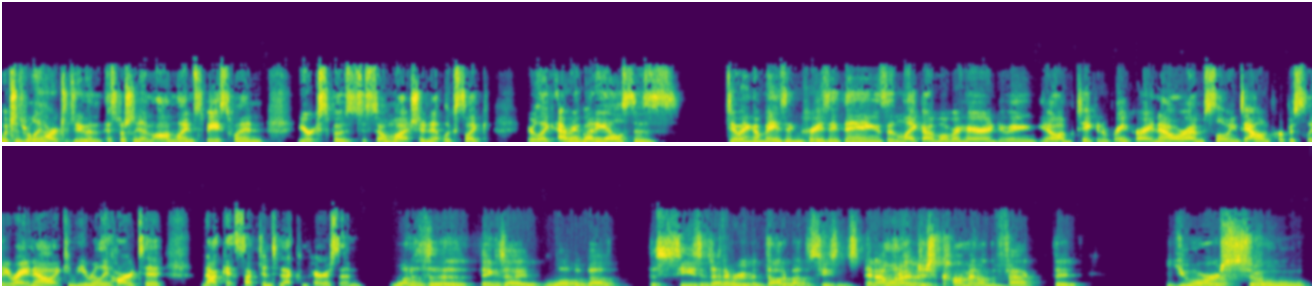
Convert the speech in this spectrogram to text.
which is really hard to do and especially in online space when you're exposed to so much and it looks like you're like everybody else is doing amazing crazy things and like i'm over here doing you know i'm taking a break right now or i'm slowing down purposely right now. It can be really hard to not get sucked into that comparison one of the things I love about the seasons, I never even thought about the seasons. And I want to just comment on the fact that you are so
